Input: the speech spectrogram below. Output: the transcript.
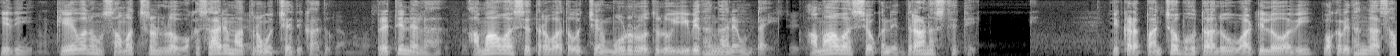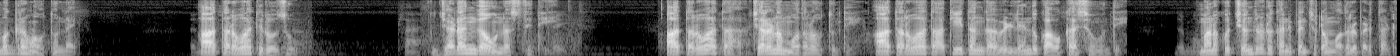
ఇది కేవలం సంవత్సరంలో ఒకసారి మాత్రం వచ్చేది కాదు. ప్రతి నెల అమావాస్య తర్వాత వచ్చే మూడు రోజులు ఈ విధంగానే ఉంటాయి. అమావాస్య ఒక నిద్రాణ స్థితి. ఇక్కడ పంచభూతాలు వాటిలో అవి ఒక విధంగా సమగ్రం అవుతున్నాయి ఆ తర్వాతి రోజు జడంగా ఉన్న స్థితి. ఆ తరువాత చలనం మొదలవుతుంది. ఆ తర్వాత అతీతంగా వెళ్ళేందుకు అవకాశం ఉంది. మనకు చంద్రుడు కనిపించటం మొదలు పెడతాడు.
